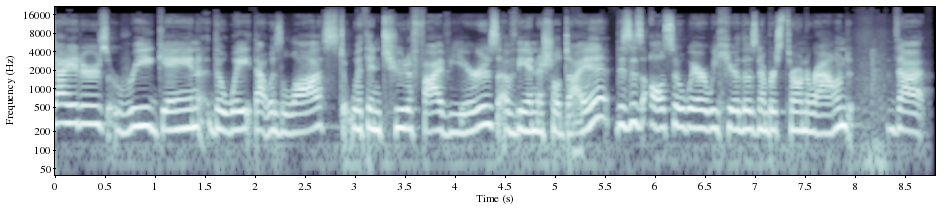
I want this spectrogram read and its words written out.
dieters regain the weight that was lost within two to five years of the initial diet. This is also where we hear those numbers thrown around that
